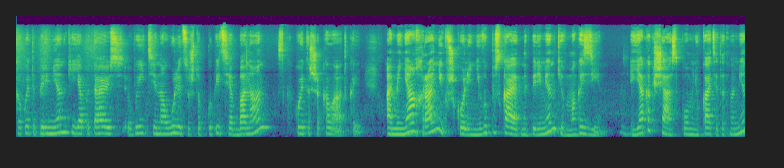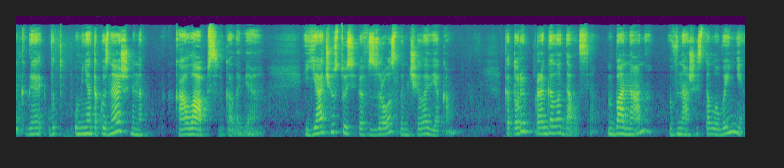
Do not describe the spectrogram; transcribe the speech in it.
какой-то переменке я пытаюсь выйти на улицу, чтобы купить себе банан с какой-то шоколадкой, а меня охранник в школе не выпускает на переменке в магазин. И я как сейчас помню, Катя, этот момент, когда я, вот у меня такой, знаешь, именно коллапс в голове я чувствую себя взрослым человеком, который проголодался. Банана в нашей столовой нет.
